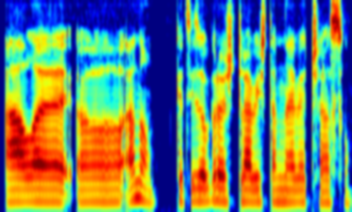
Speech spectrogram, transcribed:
Ale uh, áno, keď si zoberieš, tráviš tam najviac času.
